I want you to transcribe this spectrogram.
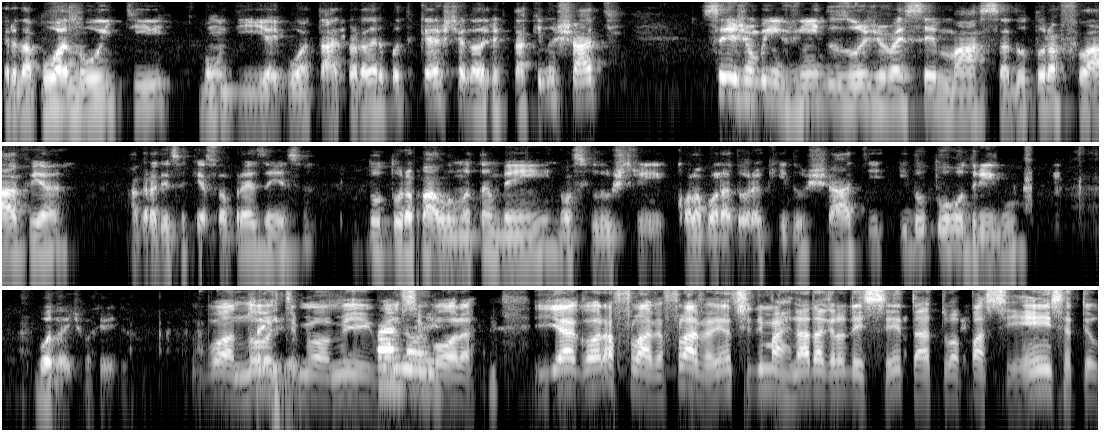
Quero dar boa noite, bom dia e boa tarde para a galera do podcast, a galera que está aqui no chat. Sejam bem-vindos. Hoje vai ser massa. Doutora Flávia, agradeço aqui a sua presença. Doutora Paloma também, nossa ilustre colaboradora aqui do chat. E doutor Rodrigo, Boa noite, meu querido. Boa noite, meu amigo. Boa Vamos noite. embora. E agora, Flávia. Flávia, antes de mais nada, agradecer tá, a tua paciência, teu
